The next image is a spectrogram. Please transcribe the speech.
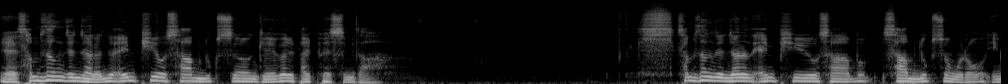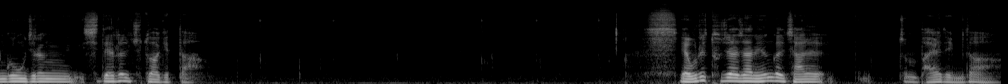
예, 삼성전자는요, NPO 사업 육성 계획을 발표했습니다. 삼성전자는 NPO 사업, 사업 육성으로 인공지능 시대를 주도하겠다. 예, 우리 투자자는 이런 걸 잘 좀 봐야 됩니다.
